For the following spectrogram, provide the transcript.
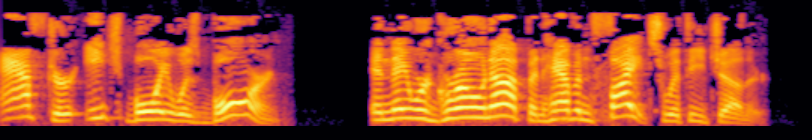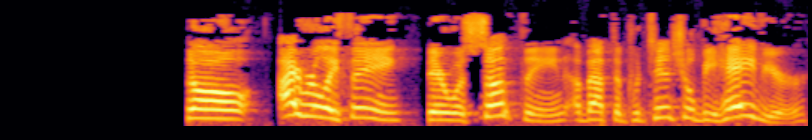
after each boy was born and they were grown up and having fights with each other. So I really think there was something about the potential behavior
